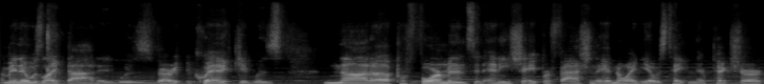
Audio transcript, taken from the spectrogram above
i mean it was like that. It was very quick. It was not a performance in any shape or fashion. They had no idea i was taking their picture.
